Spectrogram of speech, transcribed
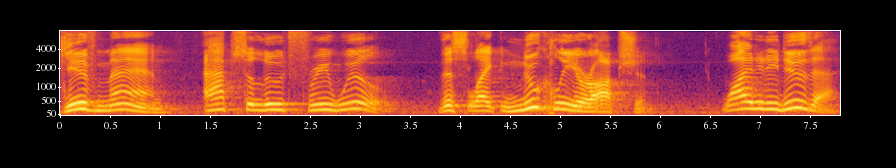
give man absolute free will, this like nuclear option. Why did he do that?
